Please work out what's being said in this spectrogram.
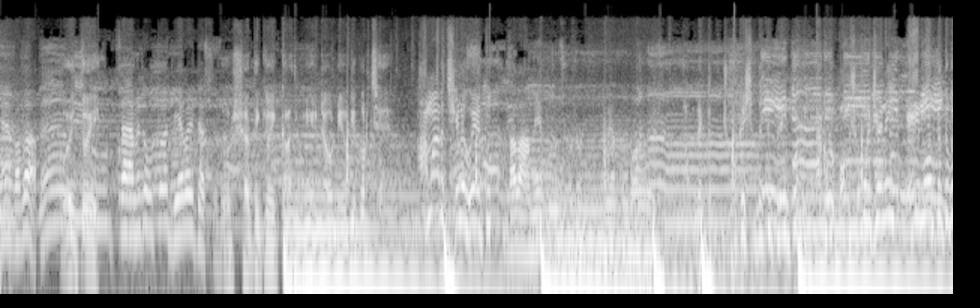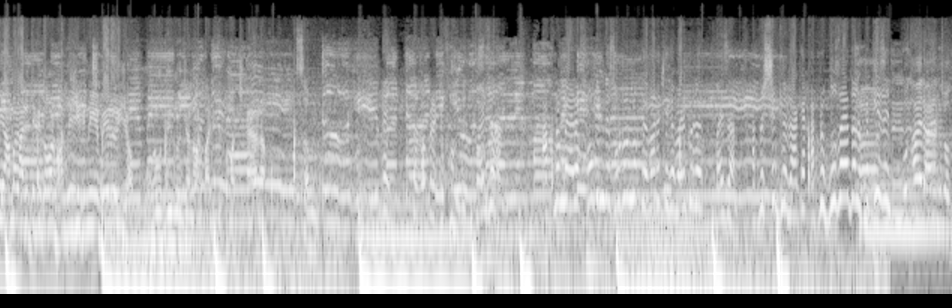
হ্যাঁ বাবা। ওই তুই? স্যার আমি তো উত্তর বিয়ে বাড়িতে আসছি ওর সাথে কি ওই কাজ মেয়েটাও ডিউটি করছে? আমার ছেলে হয়ে তুই বাবা আমি এখন ছোট আমি এখন বড় কোনো নেই? এই মুহূর্তে তুমি আমার বাড়ি থেকে নিয়ে হয়ে যাও। আমার বাড়িতে ছোট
